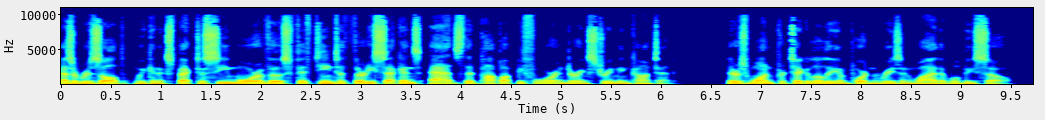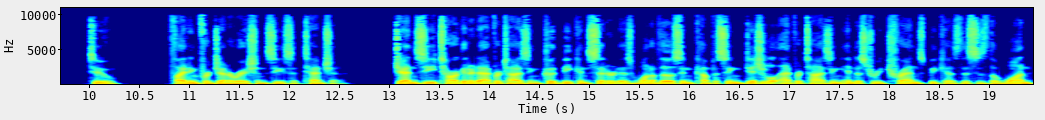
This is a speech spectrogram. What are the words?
As a result, we can expect to see more of those 15 to 30 seconds ads that pop up before and during streaming content. There's one particularly important reason why that will be so. 2. Fighting for Generation Z's attention. Gen Z targeted advertising could be considered as one of those encompassing digital advertising industry trends because this is the one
